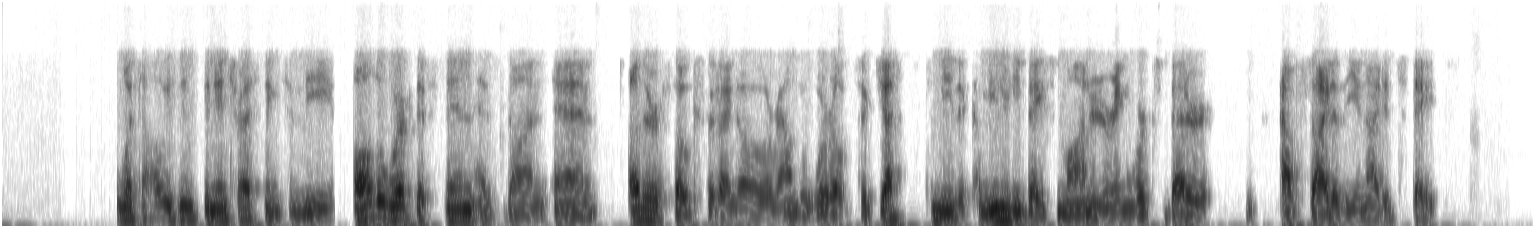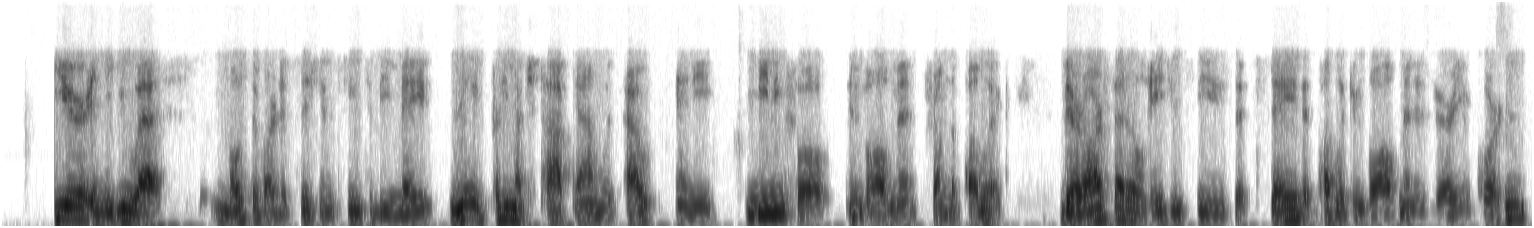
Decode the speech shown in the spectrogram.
what's always been interesting to me, all the work that Finn has done and other folks that I know around the world suggests to me that community based monitoring works better outside of the United States. Here in the US, most of our decisions seem to be made really pretty much top down without any meaningful involvement from the public. There are federal agencies that say that public involvement is very important,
